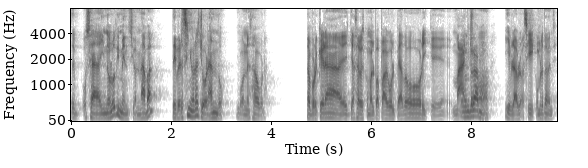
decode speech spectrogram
de- o sea, y no lo dimensionaba, de ver señoras llorando con esa obra. O sea, porque era, ya sabes, como el papá golpeador y que macho. drama. Y bla, bla. Sí, completamente.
